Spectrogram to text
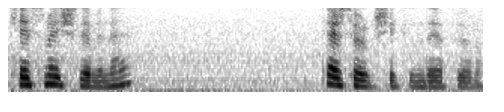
kesme işlemini ters örgü şeklinde yapıyorum.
